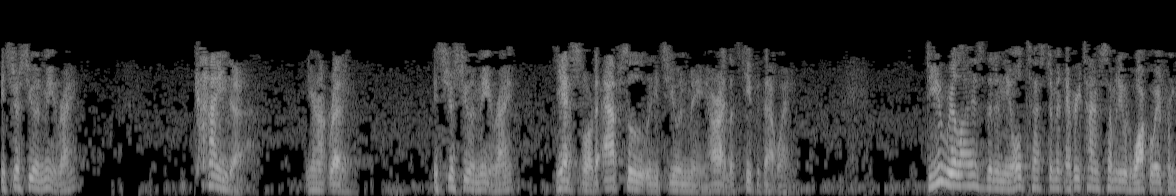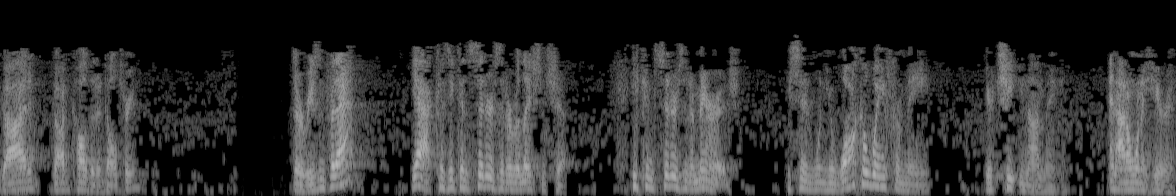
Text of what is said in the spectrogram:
It's just you and me, right? Kinda. You're not ready. It's just you and me, right? Yes, Lord, absolutely, it's you and me. All right, let's keep it that way. Do you realize that in the Old Testament, every time somebody would walk away from God, God called it adultery? There a reason for that? Yeah, because He considers it a relationship. He considers it a marriage. He said, when you walk away from me, you're cheating on me. And I don't want to hear it.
